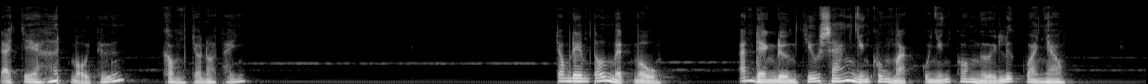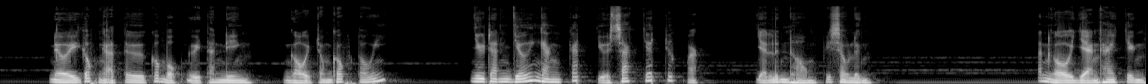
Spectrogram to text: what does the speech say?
Đã che hết mọi thứ Không cho nó thấy. Trong đêm tối mịt mù, Ánh đèn đường chiếu sáng những khuôn mặt Của những con người lướt qua nhau. Nơi góc ngã tư có một người thanh niên Ngồi trong góc tối. Như ranh giới ngăn cách giữa xác chết trước mặt Và linh hồn phía sau lưng. Anh ngồi dạng hai chân,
